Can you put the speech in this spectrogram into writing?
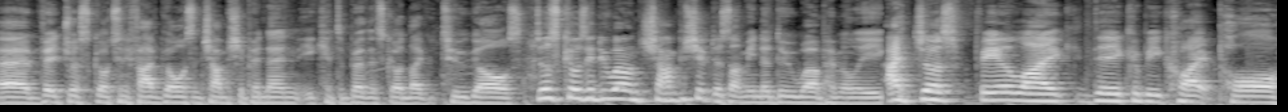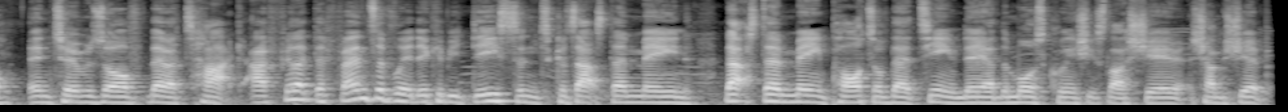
Uh, Vydra scored 25 goals in Championship, and then he came to Burnley scored like two goals. Just because they do well in Championship does not mean they do well in Premier League. I just feel like they could be quite poor in terms of their attack. I feel like defensively they could be decent because that's their main that's their main part of their team. They had the most clean sheets last year Championship,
